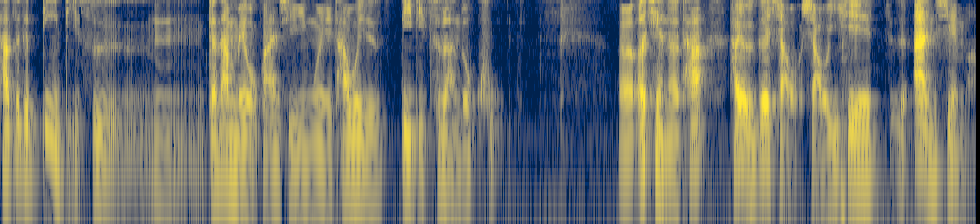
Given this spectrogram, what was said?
他这个弟弟是，嗯，跟他没有关系，因为他为弟弟吃了很多苦，呃，而且呢，他还有一个小小一些暗线嘛。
